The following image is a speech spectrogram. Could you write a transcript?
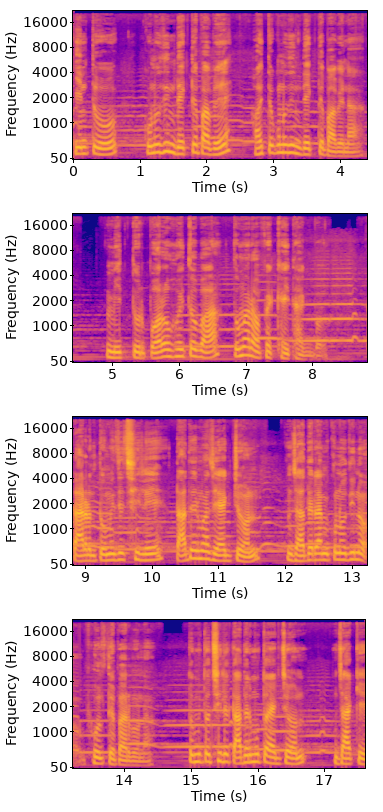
কিন্তু কোনোদিন দেখতে পাবে, হয়তো কোনোদিন দেখতে পাবে না। মৃত্যুর পরও হয়তো বা তোমার অপেক্ষায় থাকব। কারণ তুমি যে ছিলে, তাদের মাঝে একজন, যাদের আমি কোনোদিনও ভুলতে পারব না। তুমি তো ছিলে তাদের মতো একজন, যাকে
